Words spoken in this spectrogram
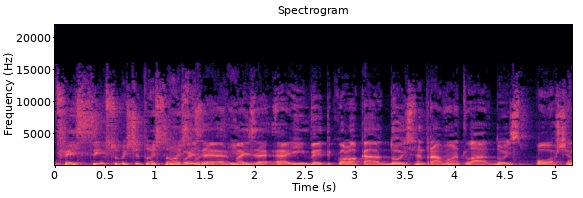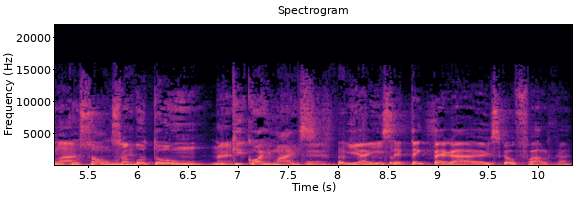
Fez cinco substituições, Pois é, mas é, aí em vez de colocar dois centravantes lá, dois postes lá, só, um, só né? botou um, né? O que corre mais. É. E aí você tem que pegar, é isso que eu falo, cara.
